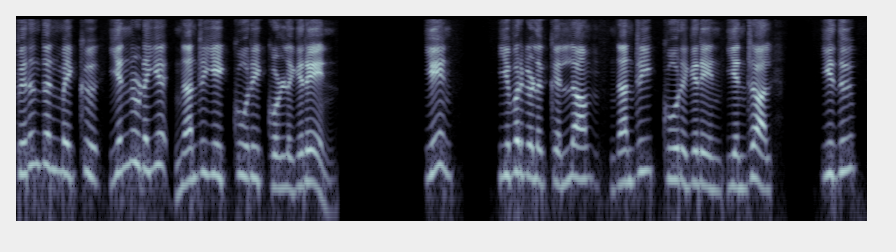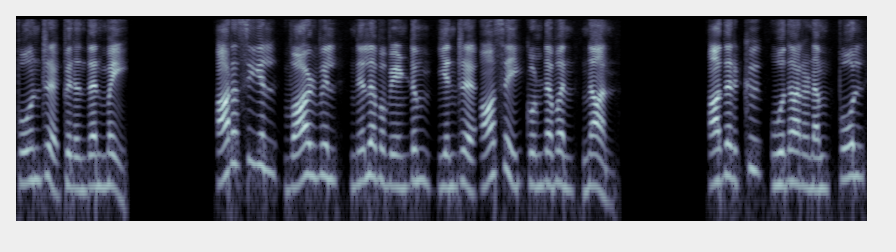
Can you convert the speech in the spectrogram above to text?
பெருந்தன்மைக்கு என்னுடைய நன்றியை கூறிக் கொள்ளுகிறேன். ஏன்? இவர்களுக்கெல்லாம் நன்றி கூறுகிறேன் என்றால் இது போன்ற பெருந்தன்மை. அரசியல் வாழ்வில் நிலவ வேண்டும் என்ற ஆசை கொண்டவன் நான். அதற்கு உதாரணம் போல்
